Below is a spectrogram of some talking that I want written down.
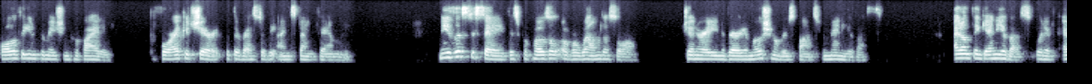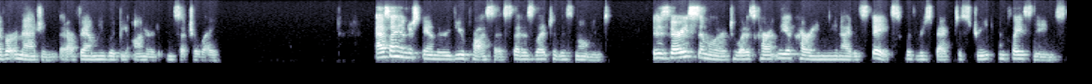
all of the information provided before I could share it with the rest of the Einstein family. Needless to say, this proposal overwhelmed us all, generating a very emotional response from many of us. I don't think any of us would have ever imagined that our family would be honored in such a way. As I understand the review process that has led to this moment, it is very similar to what is currently occurring in the United States with respect to street and place names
